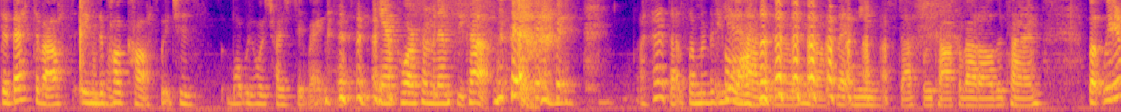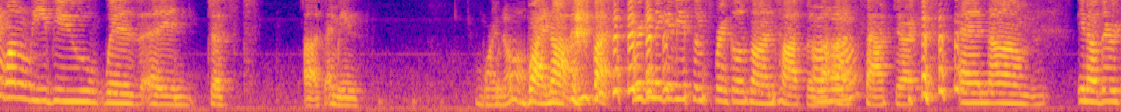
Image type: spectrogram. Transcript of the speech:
the best of us in the mm-hmm. podcast, which is what we always try to do, right? you can't pour from an empty cup. I've heard that somewhere before. Yeah, no, that needs stuff we talk about all the time. But we didn't want to leave you with a just us. I mean, why not? Why not? But we're going to give you some sprinkles on top of the uh-huh. us factor. And, um, you know, there's,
